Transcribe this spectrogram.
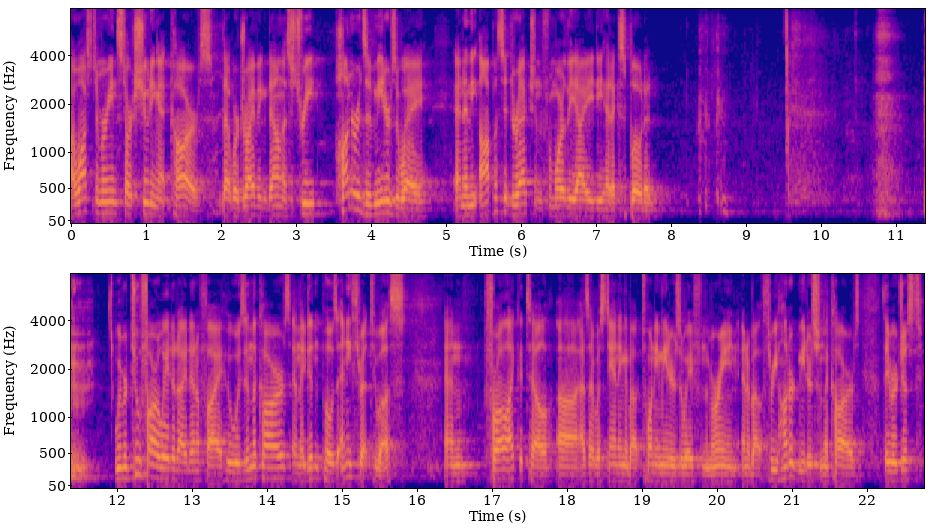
I watched a Marine start shooting at cars that were driving down the street hundreds of meters away and in the opposite direction from where the IED had exploded. we were too far away to identify who was in the cars, and they didn't pose any threat to us. And for all I could tell, uh, as I was standing about 20 meters away from the Marine and about 300 meters from the cars, they were just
